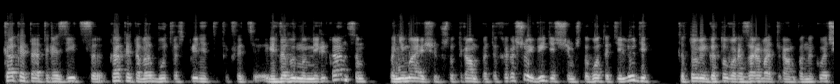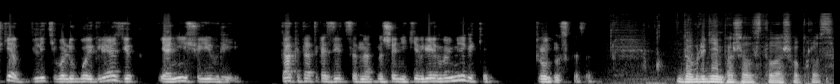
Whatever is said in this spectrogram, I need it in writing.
Как это отразится, как это будет воспринято, так сказать, рядовым американцам, понимающим, что Трамп это хорошо, и видящим, что вот эти люди, которые готовы разорвать Трампа на клочке, облить его любой грязью, и они еще евреи. Как это отразится на отношении к евреям в Америке, трудно сказать. Добрый день, пожалуйста, ваш вопрос.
